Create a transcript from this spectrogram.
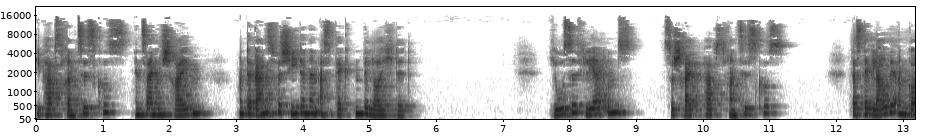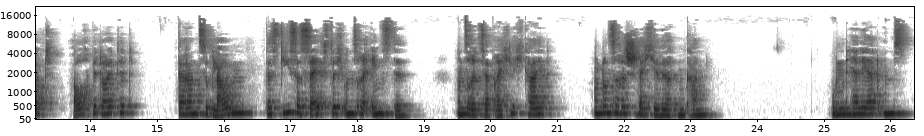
die Papst Franziskus in seinem Schreiben unter ganz verschiedenen Aspekten beleuchtet. Josef lehrt uns, so schreibt Papst Franziskus, dass der Glaube an Gott auch bedeutet, daran zu glauben, dass dieser selbst durch unsere Ängste, unsere Zerbrechlichkeit und unsere Schwäche wirken kann und er lehrt uns,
